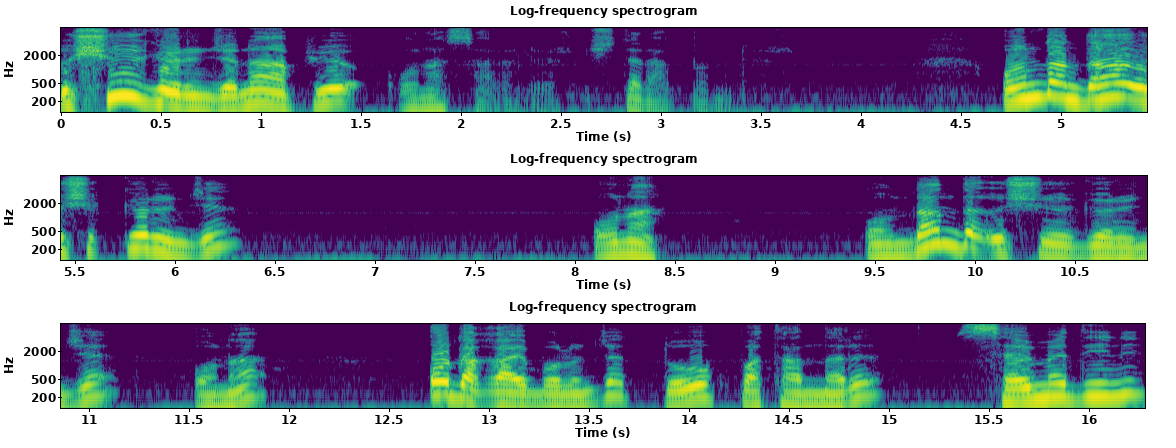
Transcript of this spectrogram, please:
Işığı görünce ne yapıyor? Ona sarılıyor. İşte Rabbim diyor. Ondan daha ışık görünce ona ondan da ışığı görünce ona o da kaybolunca doğup batanları sevmediğini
